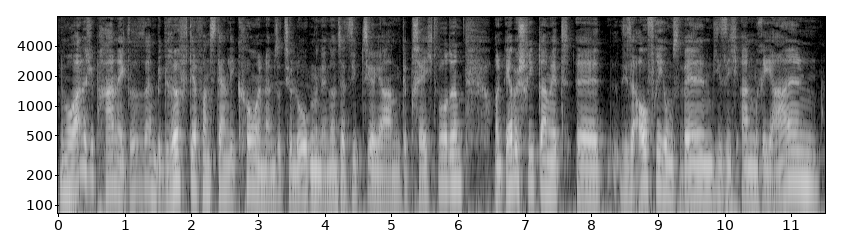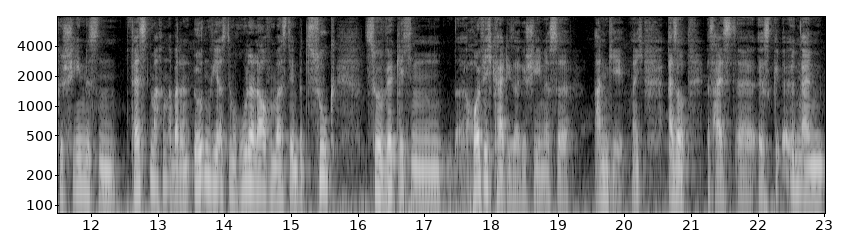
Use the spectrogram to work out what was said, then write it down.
Eine moralische Panik, das ist ein Begriff, der von Stanley Cohen, einem Soziologen in den 1970er Jahren geprägt wurde. Und er beschrieb damit äh, diese Aufregungswellen, die sich an realen Geschehnissen festmachen, aber dann irgendwie aus dem Ruder laufen, was den Bezug zur wirklichen äh, Häufigkeit dieser Geschehnisse angeht. Nicht? Also das heißt, äh, es, irgendein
